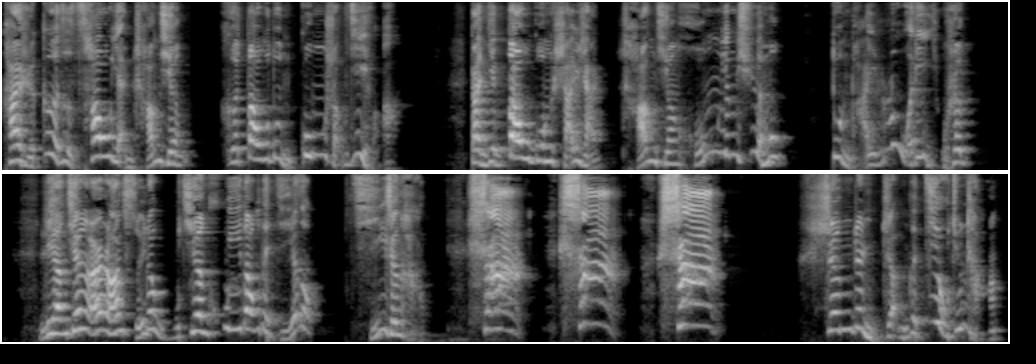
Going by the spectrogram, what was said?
开始各自操演长枪和刀盾攻守技法。但见刀光闪闪，长枪红缨炫目，盾牌落地有声。两千儿郎随着舞枪挥刀的节奏，齐声喊：“杀！杀！杀！”声震整个教军场。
